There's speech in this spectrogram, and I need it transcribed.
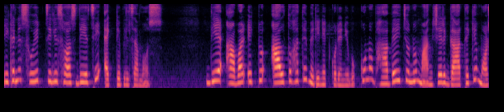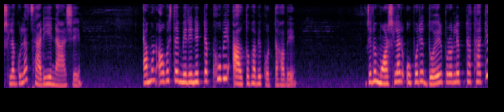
এখানে সুইট চিলি সস দিয়েছি এক টেবিল চামচ। দিয়ে আবার একটু আলতো হাতে মেরিনেট করে নেব। কোনোভাবেই যেন মাংসের গা থেকে মশলাগুলো ছাড়িয়ে না আসে। এমন অবস্থায় মেরিনেটটা খুবই আলতোভাবে করতে হবে। যেন মশলার উপরে দইয়ের প্রলেপটা থাকে,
